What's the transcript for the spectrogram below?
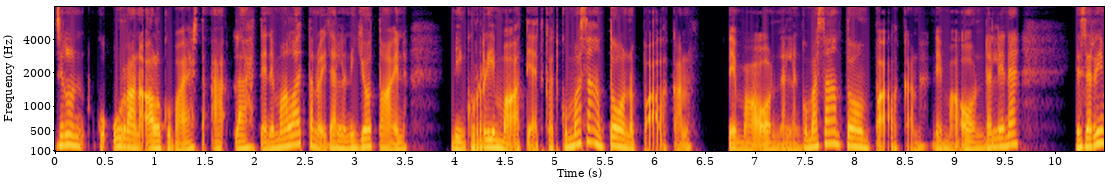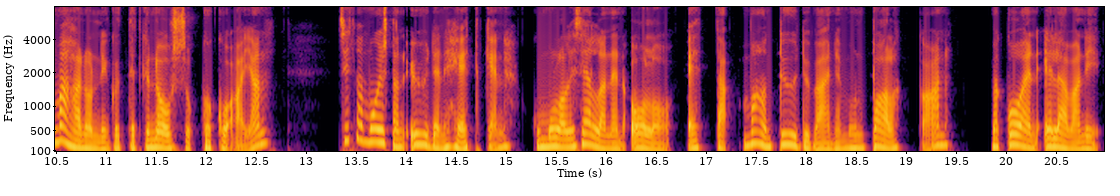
silloin kun uran alkuvaiheesta lähtee, niin mä oon laittanut itselleni jotain niin kuin rimaa, tiedätkö, että kun mä saan ton palkan, niin mä oon onnellinen. Kun mä saan ton palkan, niin mä oon onnellinen. Ja se rimahan on niin kuin, tiedätkö, noussut koko ajan. Sitten mä muistan yhden hetken, kun mulla oli sellainen olo, että mä oon tyytyväinen mun palkkaan. Mä koen eläväni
